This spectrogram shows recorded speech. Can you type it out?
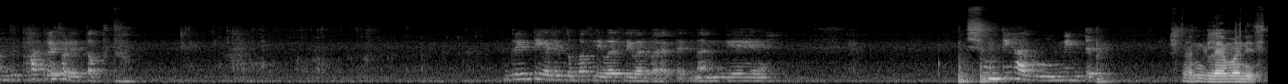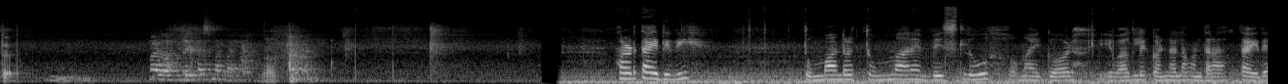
ಒಂದು ಪಾತ್ರೆ ತೊಳೆದು ತಪ್ಪಿತು. ಗ್ರೀನ್ ಟೀಯಲ್ಲಿ ತುಂಬ ಫ್ಲೇವರ್ ಫ್ಲೇವರ್ ಬರುತ್ತೆ. ನನಗೆ ಶುಂಠಿ ಹಾಗೂ ಮಿಂಟ್ ನನಗೆ ಲೆಮನ್ ಇಷ್ಟ. ಮಾಡುವ ಬ್ರೇಕ್ಫಾಸ್ಟ್ ಮಾಡುವ. ಹೊರಡ್ತಾ ಇದ್ದೀವಿ. ತುಂಬ ಅಂದರೆ ತುಂಬಾ ಬಿಸಿಲು. ಮೈ ಗಾಡ್ ಇವಾಗಲೇ ಕಣ್ಣೆಲ್ಲ ಒಂಥರ ಆಗ್ತಾ ಇದೆ.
